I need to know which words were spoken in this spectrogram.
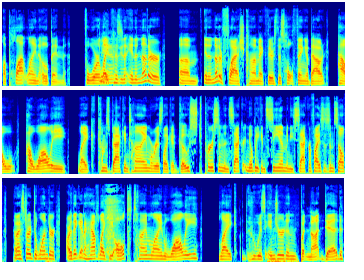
a plot line open for like Yeah. because in, in another um in another Flash comic, there's this whole thing about how how Wally like comes back in time or is like a ghost person and sacri- nobody can see him and he sacrifices himself. And i started to wonder are they going to have like the alt timeline wally like who was injured and but not dead?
